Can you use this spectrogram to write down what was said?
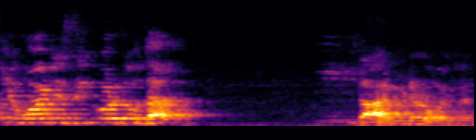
cuboid is equal to the diameter होगा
